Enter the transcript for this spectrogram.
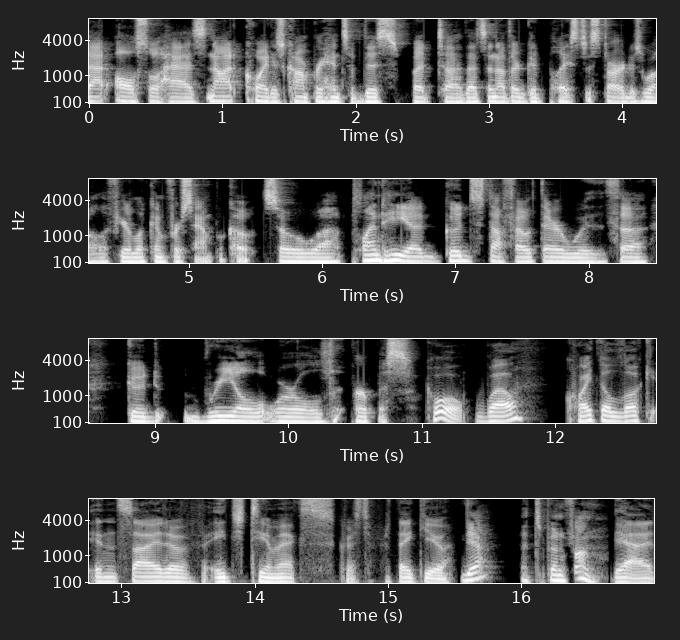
that also has not quite as comprehensive this, but uh, that's another good place to start as well if you're looking for sample code. So uh, plenty of good stuff out there with uh, good real world purpose. Cool. Well, quite the look inside of HTMX, Christopher. Thank you. Yeah. It's been fun. Yeah,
